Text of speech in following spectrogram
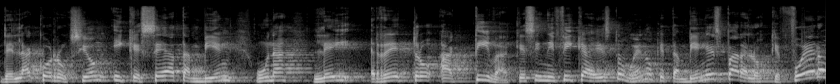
de la corrupción y que sea también una ley retroactiva. ¿Qué significa esto? Bueno, que también es para los que fueron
